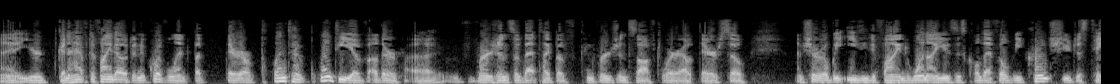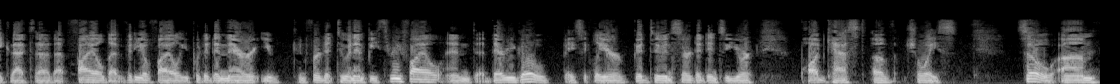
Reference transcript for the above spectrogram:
uh, you're going to have to find out an equivalent. But there are plenty plenty of other uh, versions of that type of conversion software out there. So I'm sure it'll be easy to find. One I use is called FLV Crunch. You just take that uh, that file, that video file, you put it in there, you convert it to an MP3 file, and uh, there you go. Basically, you're good to insert it into your podcast of choice. So, um,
